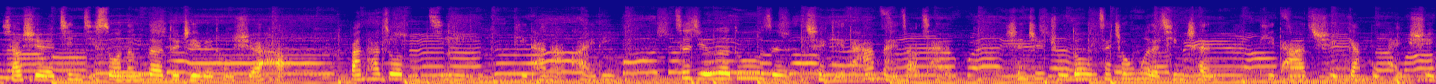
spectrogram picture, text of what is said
小雪尽己所能地对这位同学好，帮他做笔记，替他拿快递，自己饿肚子却给他买早餐，甚至主动在周末的清晨替他去干部培训，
